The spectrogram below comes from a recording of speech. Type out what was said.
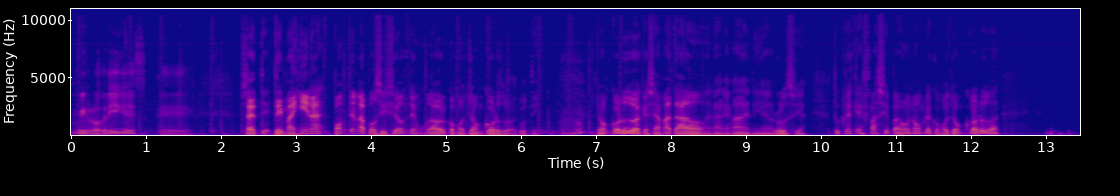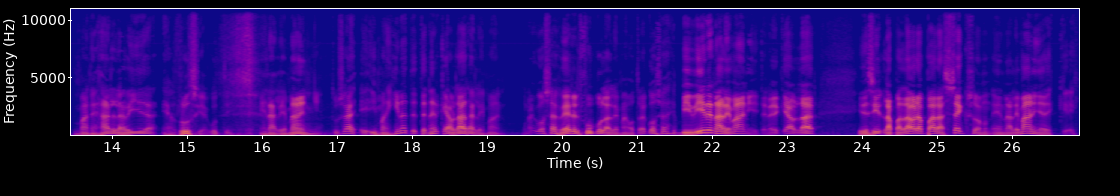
Luis Rodríguez, eh, O sea, te, te imaginas, ponte en la posición de un jugador como John Córdoba, Guti. John Córdoba que se ha matado en Alemania, en Rusia. ¿Tú crees que es fácil para un hombre como John Córdoba manejar la vida en Rusia, Guti? En Alemania. Tú sabes, eh, imagínate tener que hablar alemán. Una cosa es ver el fútbol alemán, otra cosa es vivir en Alemania y tener que hablar y decir la palabra para sexo en, en Alemania es que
